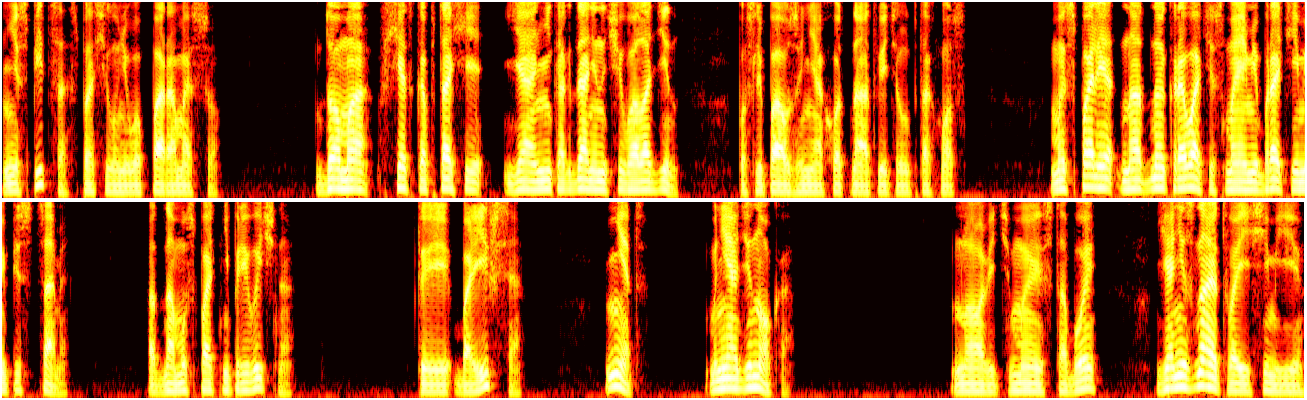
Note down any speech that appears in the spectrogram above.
«Не спится?» — спросил у него Парамессу. «Дома в Хеткаптахе я никогда не ночевал один», — после паузы неохотно ответил Птахмос. Мы спали на одной кровати с моими братьями-песцами. Одному спать непривычно. Ты боишься? Нет, мне одиноко. Но ведь мы с тобой... Я не знаю твоей семьи,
